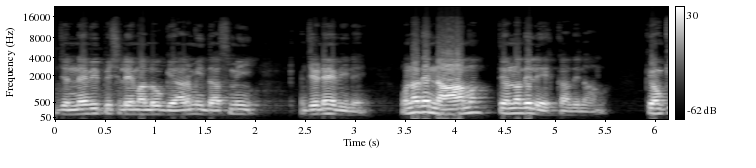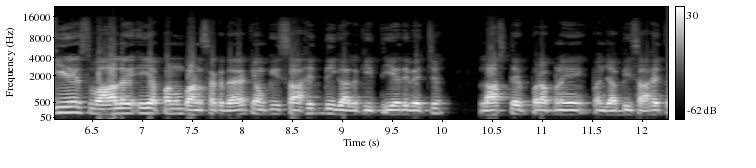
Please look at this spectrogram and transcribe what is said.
ਜਿੰਨੇ ਵੀ ਪਿਛਲੇ ਮੰਨ ਲਓ 11ਵੀਂ 10ਵੀਂ ਜਿਹੜੇ ਵੀ ਨੇ। ਉਹਨਾਂ ਦੇ ਨਾਮ ਤੇ ਉਹਨਾਂ ਦੇ ਲੇਖਕਾਂ ਦੇ ਨਾਮ। ਕਿਉਂਕਿ ਇਹ ਸਵਾਲ ਇਹ ਆਪਾਂ ਨੂੰ ਬਣ ਸਕਦਾ ਹੈ, ਕਿਉਂਕਿ ਸਾਹਿਤ ਦੀ ਗੱਲ ਕੀਤੀ ਹੈ ਇਹਦੇ ਵਿੱਚ ਲਾਸਟ ਦੇ ਉੱਪਰ ਆਪਣੇ ਪੰਜਾਬੀ ਸਾਹਿਤ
